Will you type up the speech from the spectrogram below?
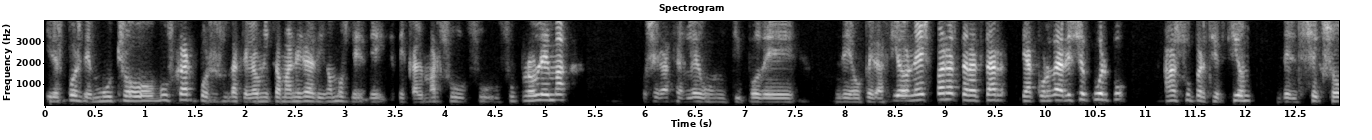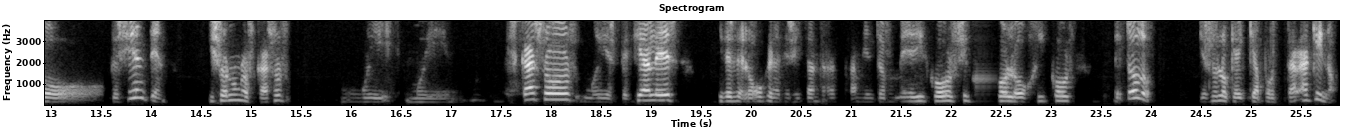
y después de mucho buscar, pues resulta que la única manera, digamos, de, calmar su, problema, pues era hacerle un tipo de, operaciones para tratar de acordar ese cuerpo a su percepción del sexo que sienten. Y son unos casos muy, muy escasos, muy especiales y desde luego que necesitan tratamientos médicos, psicológicos, de todo. Y eso es lo que hay que aportar. Aquí no.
